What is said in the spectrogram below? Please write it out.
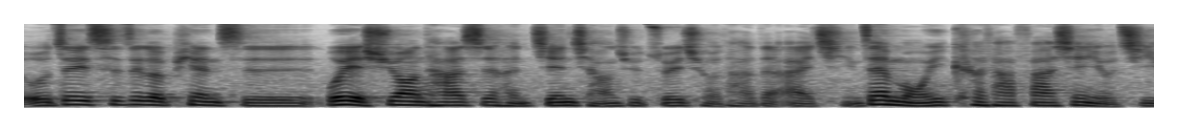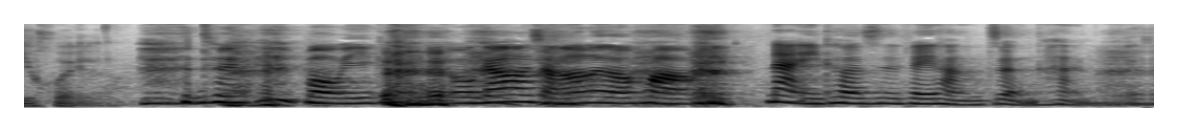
我这一次这个片子，我也希望他是很坚强去追求他的爱情，在某一刻他发现有机会了。对，某一刻，我刚刚想到那个画面，那一刻是非常震撼的。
